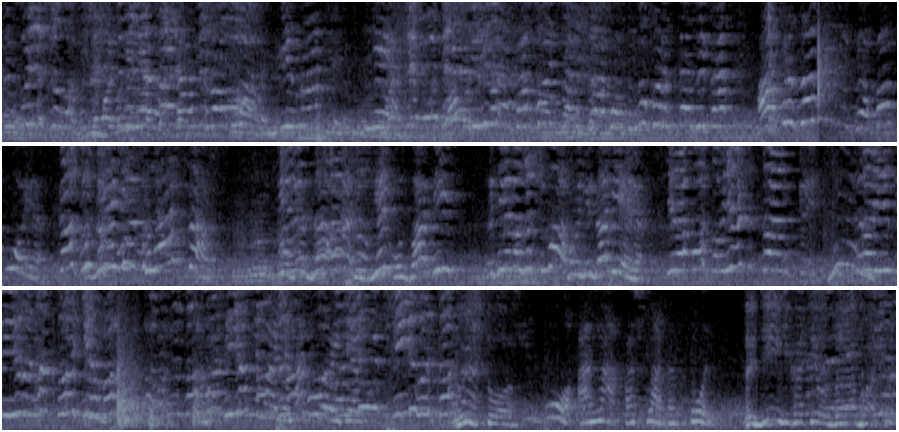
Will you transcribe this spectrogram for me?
Ты выжила. Почему У ты меня меня стаж работы 12 лет. Почему ты А у тебя какой стаж работы? Ну-ка расскажи-ка. А образование у тебя какое? Как это Девять классов? Образование. Девять- гордись. Да тебе даже швабру не доверят. И работала я официанткой. И, и, и на стройке я работала. На заводе я Внимание, на стройке. Я училась. а Ну и что? Чего на стройку? Да деньги хотела зарабатывать.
